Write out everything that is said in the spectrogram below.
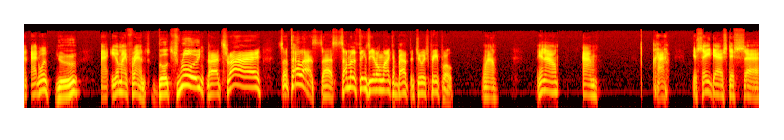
uh, Edward? Yeah, Uh, you're my friends. that's right. that's right. So tell us uh, some of the things that you don't like about the Jewish people. Well, you know, um, uh, you see, there's this uh,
